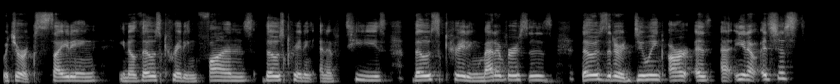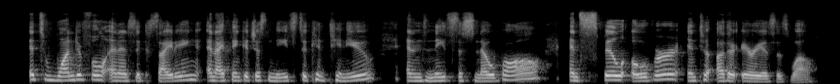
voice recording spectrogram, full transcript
which are exciting. You know, those creating funds, those creating NFTs, those creating metaverses, those that are doing art as uh, you know, it's just it's wonderful and it's exciting and i think it just needs to continue and needs to snowball and spill over into other areas as well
